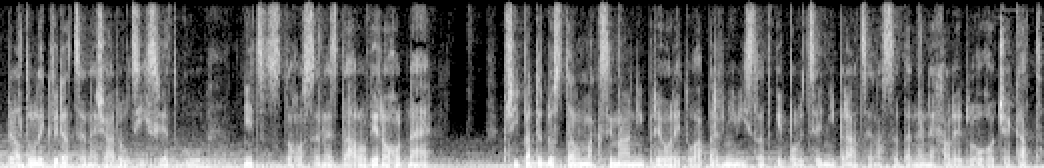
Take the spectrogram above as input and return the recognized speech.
byla to likvidace nežádoucích svědků, nic z toho se nezdálo věrohodné. Případ dostal maximální prioritu a první výsledky policejní práce na sebe nenechaly dlouho čekat.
